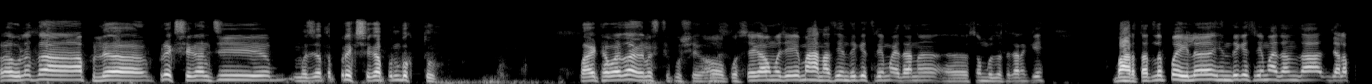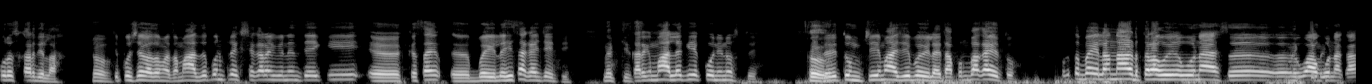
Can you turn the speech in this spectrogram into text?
राहुल आता आपल्या प्रेक्षकांची म्हणजे आता प्रेक्षक आपण बघतो. पाय ठेवायला जागा नसते हो पुसेगाव म्हणजे महानाचं हिंद केसरी मैदान अं, समजलं जातं. कारण की भारतातलं पहिलं हिंद केसरी मैदान जा- ज्याला पुरस्कार दिला. ते पुसेगावचं मैदान माझं. पण प्रेक्षकांना विनंती आहे की कसं आहे बैल ही सगळ्यांची येते नक्कीच. कारण की मालक एक कोणी नसतोय. हो. जरी तुमची माझी बैल आहेत आपण बघा येतो. फक्त बैलांना अडथळा होईल होऊ नये असं नक्की, वागू नका.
